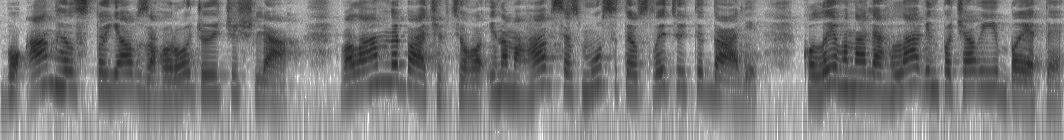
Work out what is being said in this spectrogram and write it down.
бо ангел стояв, загороджуючи шлях. Валаам не бачив цього і намагався змусити ослицю йти далі. Коли вона лягла, він почав її бити.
